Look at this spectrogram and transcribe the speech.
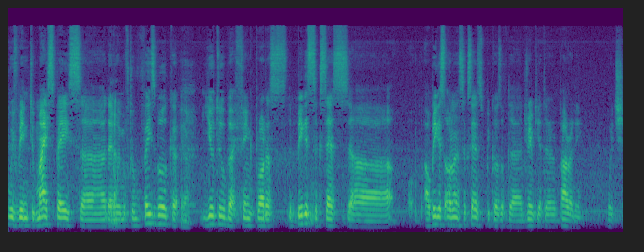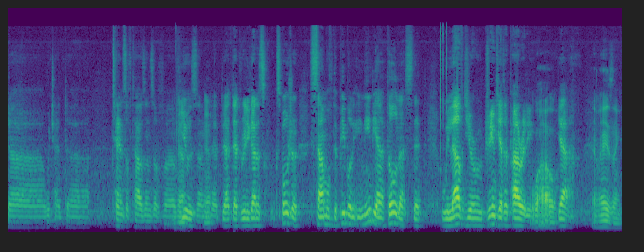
we, we've been to MySpace. Uh, then Yeah. we moved to Facebook. Uh, Yeah. YouTube, I think, brought us the biggest success, uh, our biggest online success because of the Dream Theater parody, which uh, which had uh, tens of thousands of uh, Yeah, views, and yeah. that, that that really got us exposure. Some of the people in India told us that we loved your Dream Theater parody. Wow, Yeah, amazing.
